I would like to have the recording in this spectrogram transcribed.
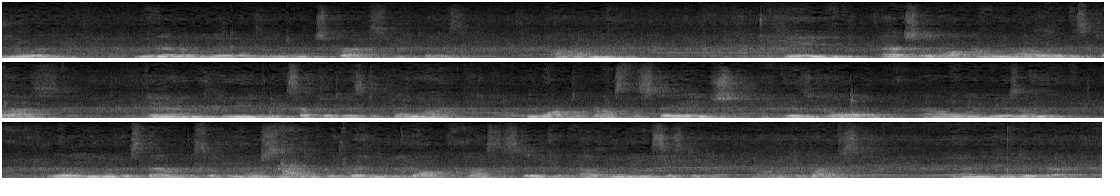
you would never be able to even express because um, he actually walked down the aisle with his class and he accepted his diploma. He walked across the stage. His goal uh, when he was on working with his therapist at the North Side was that he could walk across the stage without any assistive uh, device. And he did that.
